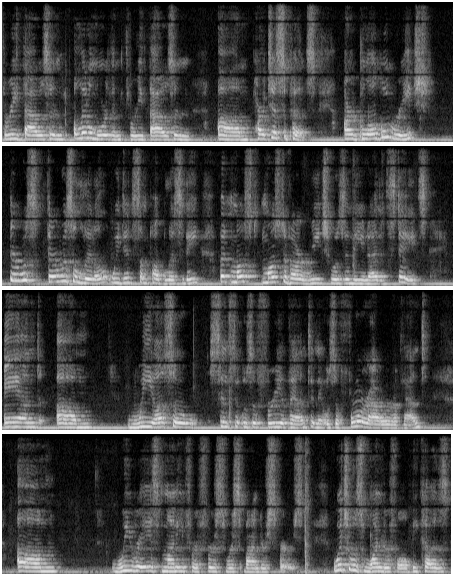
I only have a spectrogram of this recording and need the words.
3,000, a little more than 3,000 um, participants. Our global reach, there was there was a little. We did some publicity, but most most of our reach was in the United States, and um, we also, since it was a free event and it was a four-hour event, um, we raised money for first responders first, which was wonderful because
